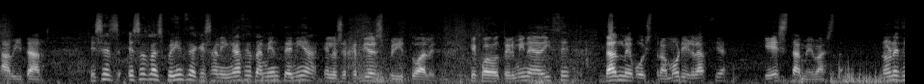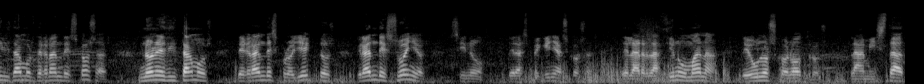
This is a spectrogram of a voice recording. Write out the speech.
habitar. Esa es, esa es, la experiencia que San Ignacio también tenía en los ejercicios espirituales, que cuando termina dice, dadme vuestro amor y gracia, que esta me basta. No necesitamos de grandes cosas, no necesitamos de grandes proyectos, grandes sueños, sino de las pequeñas cosas, de la relación humana de unos con otros, la amistad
